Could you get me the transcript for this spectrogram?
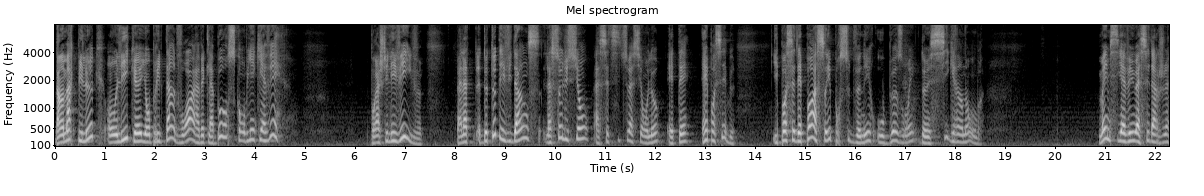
Dans Marc et Luc, on lit qu'ils ont pris le temps de voir avec la bourse combien qu'il y avait pour acheter les vives. Ben, de toute évidence, la solution à cette situation-là était impossible. Ils ne possédaient pas assez pour subvenir aux besoins d'un si grand nombre. Même s'il y avait eu assez d'argent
